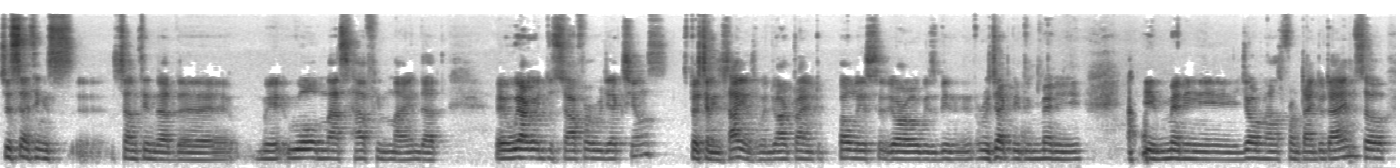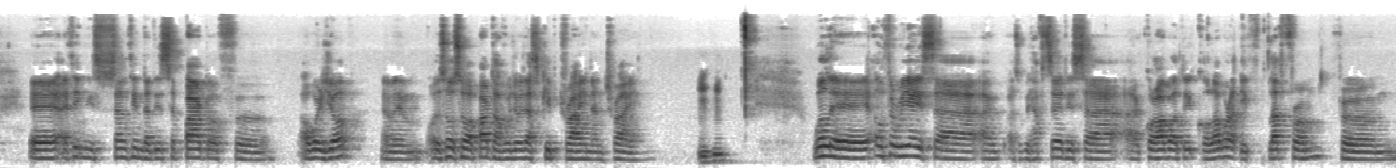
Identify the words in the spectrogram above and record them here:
Just I think it's uh, something that uh, we, we all must have in mind that uh, we are going to suffer rejections especially in science when you are trying to publish you are always being rejected in many in many journals from time to time. So uh, i think it's something that is a part of uh, our job i mean it's also a part of our job just keep trying and trying mm-hmm. well uh, Authorea is as we have said is a, a collaborative, collaborative platform from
